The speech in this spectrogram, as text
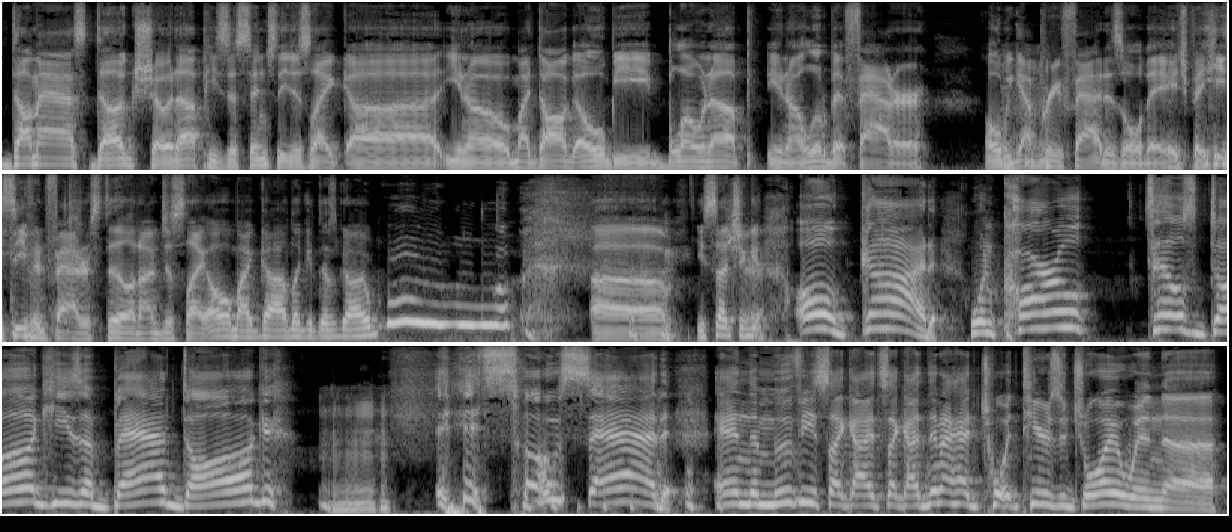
dumbass Doug showed up, he's essentially just like uh, you know, my dog Obi blown up, you know, a little bit fatter. Obi got pretty fat at his old age, but he's even fatter still. And I'm just like, oh my god, look at this guy. um, he's such a good. Oh god, when Carl tells Doug he's a bad dog. It's so sad, and the movie's like it's like I, then I had to- tears of joy when uh,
